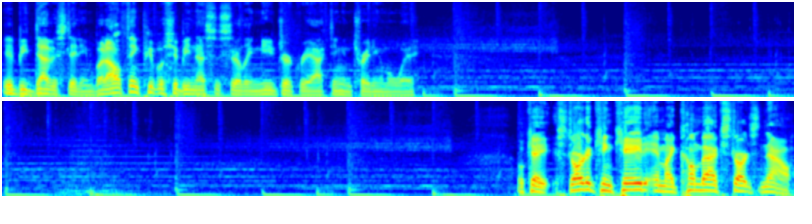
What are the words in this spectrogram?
It'd be devastating. But I don't think people should be necessarily knee jerk reacting and trading him away. Okay, started Kincaid, and my comeback starts now.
